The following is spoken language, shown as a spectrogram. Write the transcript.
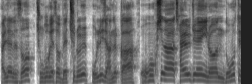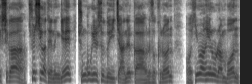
관련해서 중국에서 매출을 올리지 않을까. 어, 혹시나 자율주행 이런 노보택시가 출시가 되는 게 중국일 수도 있지 않을까. 그래서 그런 어, 희망 회로를 한번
